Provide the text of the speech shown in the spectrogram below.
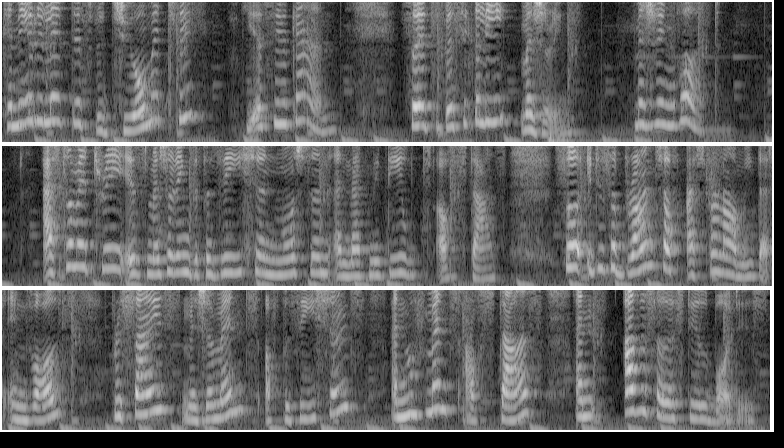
Can you relate this with geometry? Yes, you can. So it's basically measuring. Measuring what? Astrometry is measuring the position, motion, and magnitudes of stars. So, it is a branch of astronomy that involves precise measurements of positions and movements of stars and other celestial bodies.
